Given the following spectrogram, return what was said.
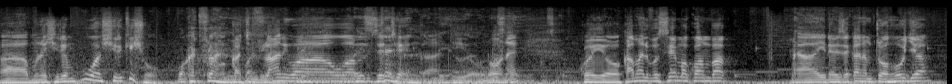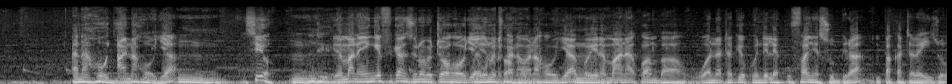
uh, mwanasheria mkuu wa shirikisho. Wakati fulani wakati fulani wa, wa mzee Tenga, ndio. unaona eh? kwa hiyo kama alivyosema kwamba uh, inawezekana mtoa hoja Ana hoja. mm. sio? Mm. ina maana Young Africans ndio wametoa hoja inaonekana wana hoja. kwa hiyo ina maana kwamba wanatakiwa kuendelea kufanya subira mpaka tarehe hizo.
